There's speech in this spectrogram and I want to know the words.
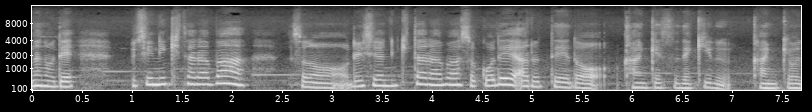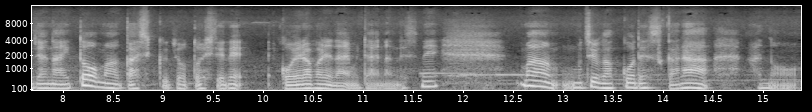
なのでうちに来たらばその練習場に来たらばそこである程度完結できる環境じゃないと、まあ、合宿場としてねこう選ばれないみたいなんですね。まあもちろん学校ですからあの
